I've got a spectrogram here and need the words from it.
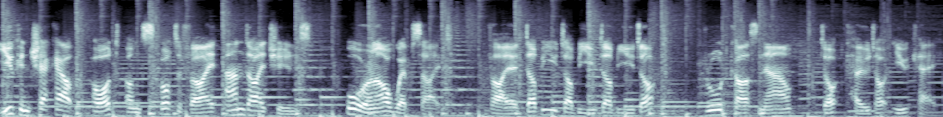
You can check out the pod on Spotify and iTunes, or on our website via www.broadcastnow.co.uk.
